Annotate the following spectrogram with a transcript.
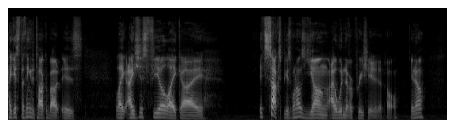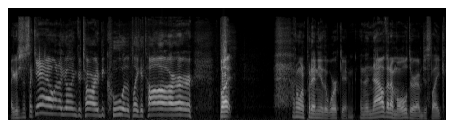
I guess the thing to talk about is, like, I just feel like I. It sucks because when I was young, I wouldn't have appreciated it at all. You know, like it's just like, yeah, I want to go learn guitar. It'd be cool to play guitar, but I don't want to put any of the work in. And then now that I'm older, I'm just like,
